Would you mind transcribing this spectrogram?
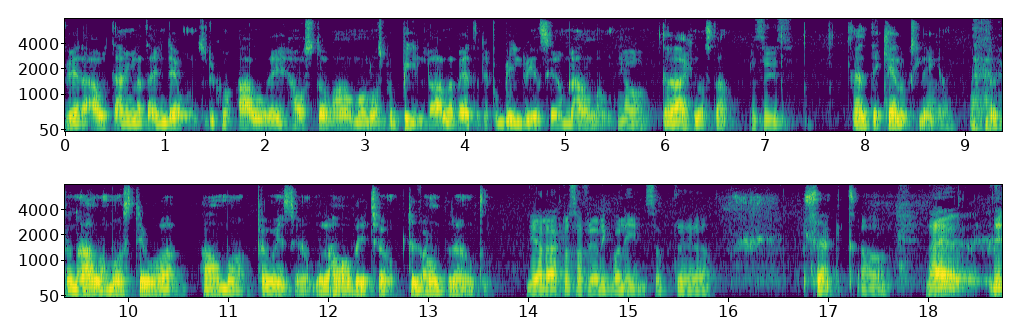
Vi hade outanglat ändå. Så du kommer aldrig ha större armar än oss på bild. Och alla vet att det är på bild och Instagram det handlar om. Ja, Det räknas där. precis. Inte Kellogg's-ligan. Utan det handlar om att ha stora armar på Instagram. Och det har vi två. Du har inte det Anton. Vi har lärt oss av Fredrik Wallin. Så att, eh, Exakt. ja. Nej, det,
